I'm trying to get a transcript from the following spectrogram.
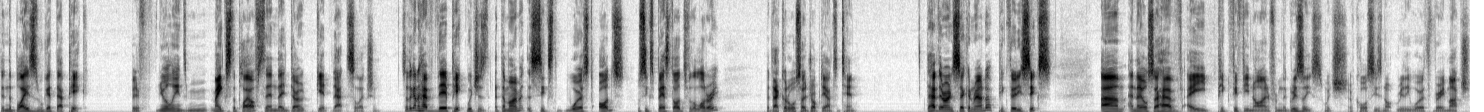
then the Blazers will get that pick. But if New Orleans makes the playoffs, then they don't get that selection. So they're going to have their pick, which is at the moment the sixth worst odds, or sixth best odds for the lottery but that could also drop down to 10. They have their own second rounder, pick 36. Um, and they also have a pick 59 from the Grizzlies, which, of course, is not really worth very much.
